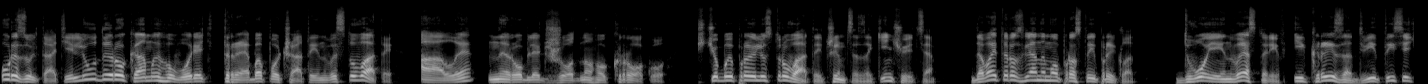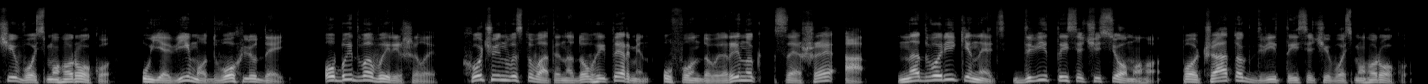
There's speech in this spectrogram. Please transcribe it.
У результаті люди роками говорять, треба почати інвестувати, але не роблять жодного кроку. Щоби проілюструвати, чим це закінчується, давайте розглянемо простий приклад. Двоє інвесторів і криза 2008 року. Уявімо двох людей. Обидва вирішили, хочу інвестувати на довгий термін у фондовий ринок США. На дворі кінець 2007-го, початок 2008 року.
